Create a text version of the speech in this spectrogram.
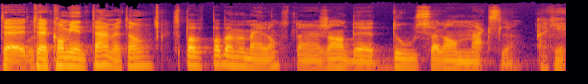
là. T'as combien de temps, mettons? C'est pas, pas bien bien long. C'est un genre de 12 secondes max. Là. OK.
